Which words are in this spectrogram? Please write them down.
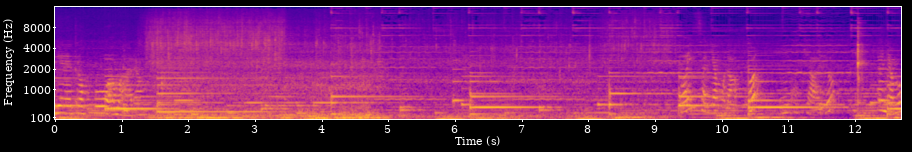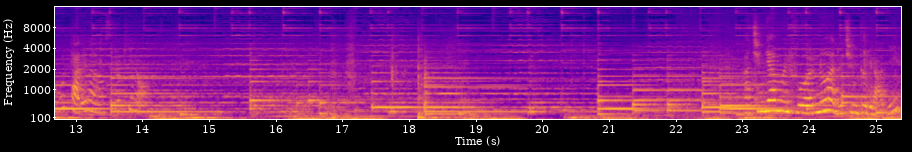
viene troppo amara. Accendiamo il forno a 200 gradi.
